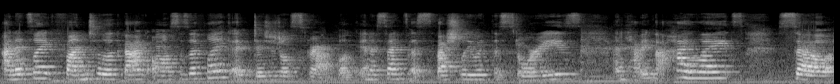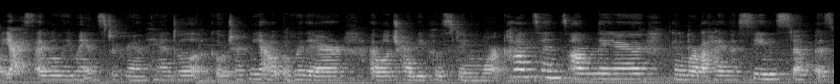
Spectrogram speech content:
and it's like fun to look back almost as if like a digital scrapbook in a sense, especially with the stories and having the highlights so yes, I will leave my Instagram handle. Go check me out over there. I will try to be posting more content on there, kind of more behind the scenes stuff as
